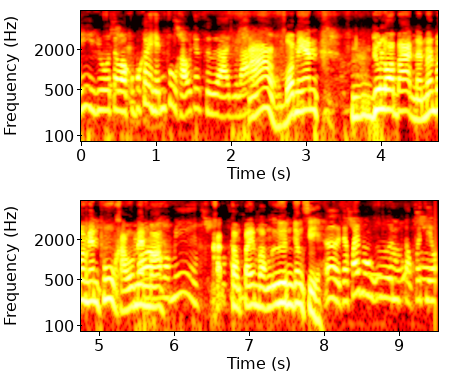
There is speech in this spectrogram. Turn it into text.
มีอยู่แต่ว่ากูบ่เคยเห็นภูเขาจักเทื่ออยู่ละอ้าวบ่แม่นอยู่รอบ้านนั่นมันบ่แม่นภูเขาแม่นบ่บ่มีคัดต้องไปหมองอื่นจังสิเออจะไปหมองอื่นต้องไปเที่ยว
